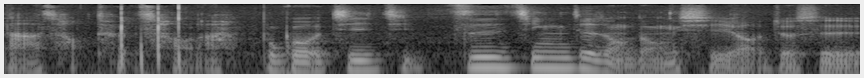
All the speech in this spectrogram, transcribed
大炒特炒啦。不过基金资金这种东西哦，就是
